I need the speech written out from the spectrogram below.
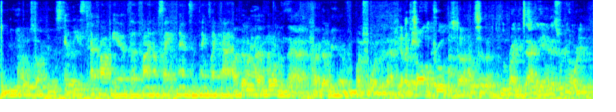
Do we need those documents At today? least a copy of the final site plans and things like that. I bet we have more than that. I bet we have much more than that. Yeah, But but it's all approved, it's done. What's it, uh, Right, exactly, and it's recorded.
